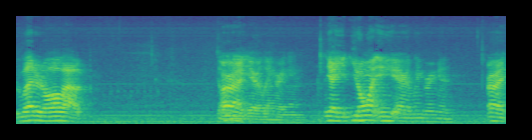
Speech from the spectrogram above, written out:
Let it all out. Don't All want right. any air lingering in. Yeah, you, you don't want any air lingering in. Alright.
